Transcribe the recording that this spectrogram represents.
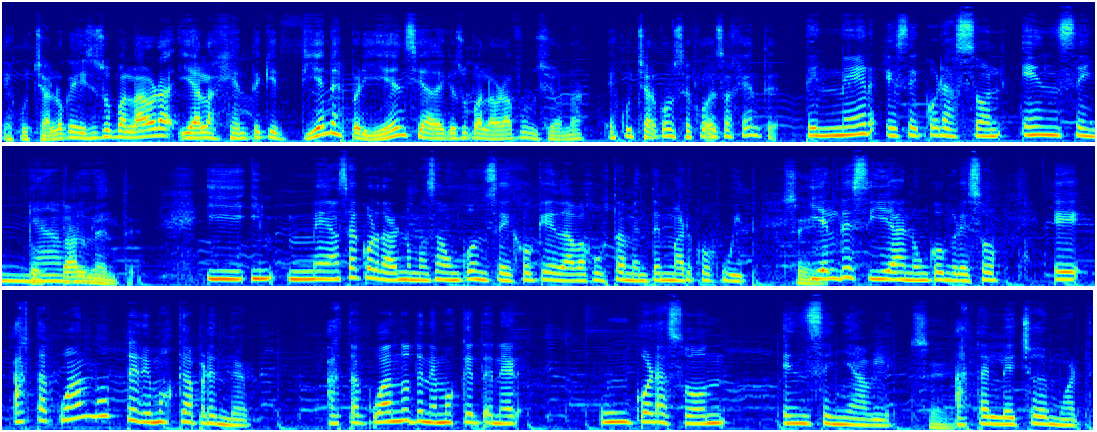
escuchar lo que dice su palabra y a la gente que tiene experiencia de que su palabra funciona, escuchar consejos de esa gente. Tener ese corazón enseñable. Totalmente. Y, me hace acordar nomás a un consejo que daba justamente Marcos Witt. Y él decía en un congreso, eh, ¿hasta cuándo tenemos que aprender? ¿Hasta cuándo tenemos que tener un corazón enseñable? Hasta el lecho de muerte.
